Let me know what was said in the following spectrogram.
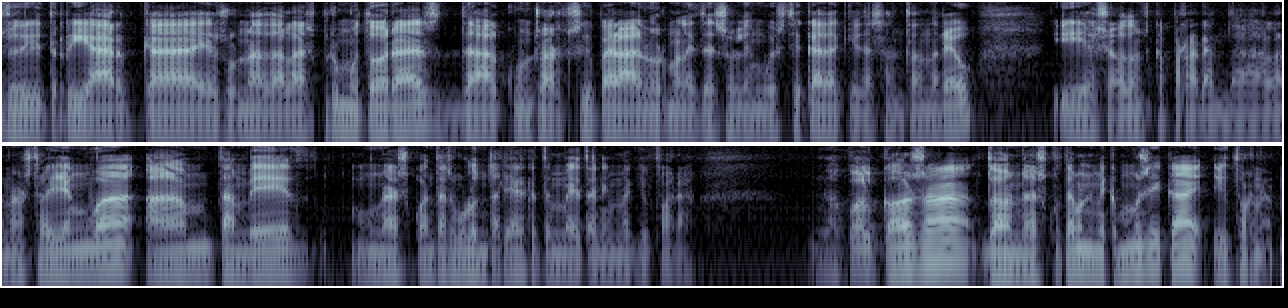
Judit Riart, que és una de les promotores del Consorci per a la Normalització Lingüística d'aquí de Sant Andreu i això doncs que parlarem de la nostra llengua amb també unes quantes voluntàries que també tenim aquí fora. La qual cosa, doncs escoltem una mica música i tornem.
